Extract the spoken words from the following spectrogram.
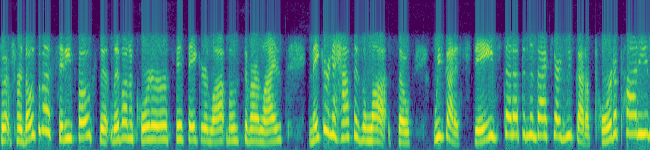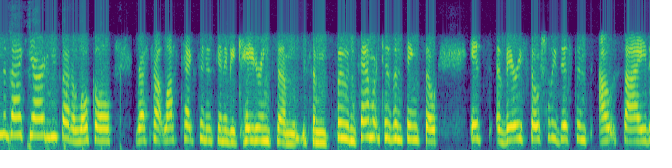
But for those of us city folks that live on a quarter, fifth acre lot most of our lives, an acre and a half is a lot. So we've got a stage set up in the backyard. We've got a porta potty in the backyard. We've got a local restaurant, Lost Texan, is going to be catering some some food and sandwiches and things. So it's a very socially distanced, outside,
